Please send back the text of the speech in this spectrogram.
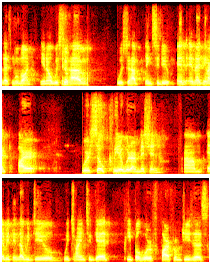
Let's move on. You know, we still yeah. have we still have things to do. And and I think like our we're so clear with our mission. Um, everything that we do, we're trying to get people who are far from Jesus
